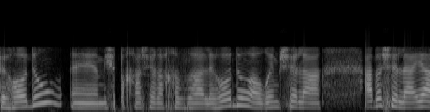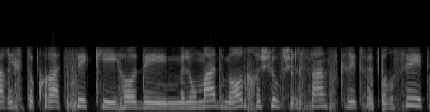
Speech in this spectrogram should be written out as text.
בהודו, המשפחה שלה חזרה להודו, ההורים שלה, אבא שלה היה אריסטוקרט סיקי הודי מלומד מאוד חשוב של סנסקריט ופרסית,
